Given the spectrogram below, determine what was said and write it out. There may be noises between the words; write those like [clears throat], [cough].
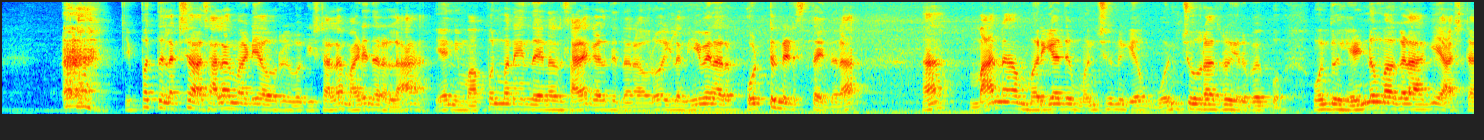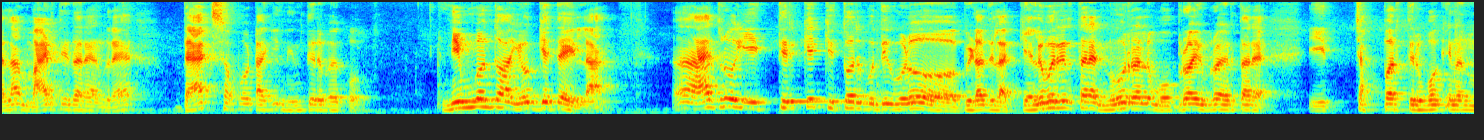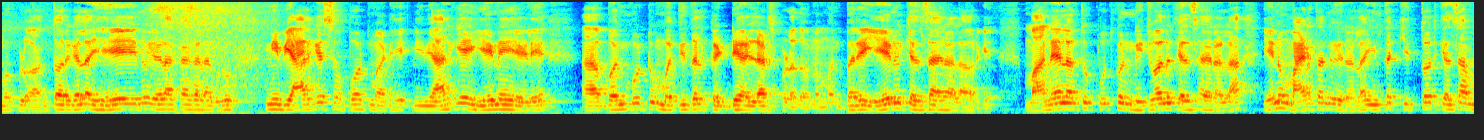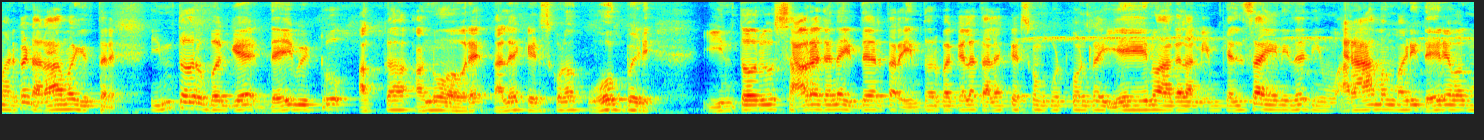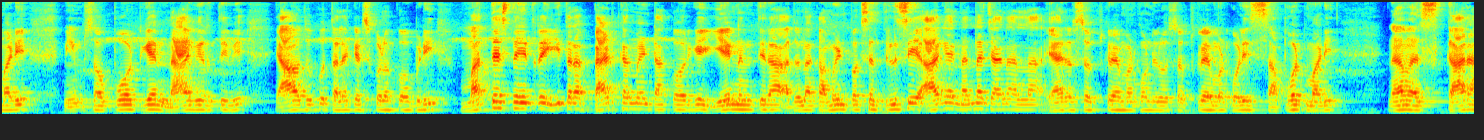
[clears throat] ಇಪ್ಪತ್ತು ಲಕ್ಷ ಸಾಲ ಮಾಡಿ ಅವರು ಇವಾಗ ಇಷ್ಟೆಲ್ಲ ಮಾಡಿದಾರಲ್ಲ, ಏನು ನಿಮ್ಮ ಅಪ್ಪನ ಮನೆಯಿಂದ ಏನಾದ್ರು ಸಾಲ ಕೇಳ್ತಿದ್ದಾರೆ ಅವರು? ಇಲ್ಲ ನೀವೇನಾದ್ರು ಕೊಟ್ಟು ನಡೆಸ್ತಾ ಇದ್ದಾರಾ? ಹಾಂ? ಮಾನ ಮರ್ಯಾದೆ ಮನುಷ್ಯನಿಗೆ ಒಂಚೂರಾದರೂ ಇರಬೇಕು. ಒಂದು ಹೆಣ್ಣು ಮಗಳಾಗಿ ಅಷ್ಟೆಲ್ಲ ಮಾಡ್ತಿದ್ದಾರೆ ಅಂದರೆ ಬ್ಯಾಕ್ ಸಪೋರ್ಟ್ ಆಗಿ ನಿಂತಿರಬೇಕು. ನಿಮಗಂತೂ ಆ ಯೋಗ್ಯತೆ ಇಲ್ಲ. ಆದರೂ ಈ ತಿರ್ಕೆ ಕಿತ್ತೋದ ಬುದ್ಧಿಗಳು ಬಿಡೋದಿಲ್ಲ. ಕೆಲವರು ಇರ್ತಾರೆ, ನೂರರಲ್ಲಿ ಒಬ್ಬರೋ ಇಬ್ಬರೋ ಇರ್ತಾರೆ. ಈ ಚಪ್ಪರ್ ತಿರ್ಬೋಕೆ ನನ್ನ ಮಕ್ಕಳು ಅಂಥವ್ರಿಗೆಲ್ಲ ಏನೂ ಹೇಳೋಕ್ಕಾಗಲ್ಲ ಗುರು. ನೀವು ಯಾರಿಗೆ ಸಪೋರ್ಟ್ ಮಾಡಿ, ನೀವು ಯಾರಿಗೆ ಏನೇ ಹೇಳಿ ಬಂದ್ಬಿಟ್ಟು ಮಧ್ಯದಲ್ಲಿ ಕಡ್ಡಿ ಅಳ್ಳಾಡಿಸ್ಬಿಡೋದು ನಮ್ಮನ್ನು ಬರೀ ಏನೂ ಕೆಲಸ ಇರಲ್ಲ ಅವ್ರಿಗೆ. ಮನೇಲಂತೂ ಕೂತ್ಕೊಂಡು ನಿಜವಾಗ್ಲೂ ಕೆಲಸ ಇರಲ್ಲ, ಏನೂ ಮಾಡ್ತಾನೂ ಇರಲ್ಲ, ಇಂಥ ಕಿತ್ತೋದು ಕೆಲಸ ಮಾಡ್ಕೊಂಡು ಆರಾಮಾಗಿರ್ತಾರೆ. ಇಂಥವ್ರ ಬಗ್ಗೆ ದಯವಿಟ್ಟು ಅಕ್ಕ ಅನ್ನೋ ಅವರೇ ತಲೆ ಕೆಡಿಸ್ಕೊಳಕ್ಕೆ ಹೋಗಬೇಡಿ. ಇಂಥವ್ರು ಸಾವಿರ ಜನ ಇದ್ದೇ ಇರ್ತಾರೆ. ಇಂಥವ್ರ ಬಗ್ಗೆ ಎಲ್ಲ ತಲೆ ಕೆಡ್ಸ್ಕೊಂಡು ಕೂತ್ಕೊಂಡ್ರೆ ಏನೂ ಆಗಲ್ಲ. ನಿಮ್ಮ ಕೆಲಸ ಏನಿದೆ ನೀವು ಆರಾಮಾಗಿ ಮಾಡಿ, ಧೈರ್ಯವಾಗಿ ಮಾಡಿ ನಿಮ್ಮ ಸಪೋರ್ಟ್ಗೆ ನಾವಿರ್ತೀವಿ. ಯಾವುದಕ್ಕೂ ತಲೆ ಕೆಡ್ಸ್ಕೊಳಕ್ಕೆ ಹೋಗ್ಬಿಡಿ. ಮತ್ತೆ ಸ್ನೇಹಿತರೆ, ಈ ಥರ ಬ್ಯಾಡ್ ಕಮೆಂಟ್ ಹಾಕೋರಿಗೆ ಏನಂತೀರಾ ಅದನ್ನು ಕಮೆಂಟ್ ಬಾಕ್ಸಲ್ಲಿ ತಿಳಿಸಿ. ಹಾಗೆ ನನ್ನ ಚಾನಲ್ನ ಯಾರ್ಯಾರು ಸಬ್ಸ್ಕ್ರೈಬ್ ಮಾಡ್ಕೊಂಡಿರೋ ಸಬ್ಸ್ಕ್ರೈಬ್ ಮಾಡ್ಕೊಳ್ಳಿ, ಸಪೋರ್ಟ್ ಮಾಡಿ. ನಮಸ್ಕಾರ.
